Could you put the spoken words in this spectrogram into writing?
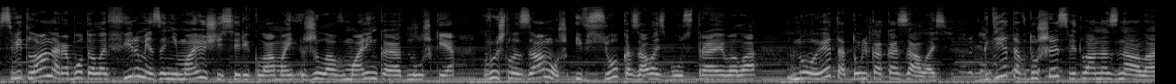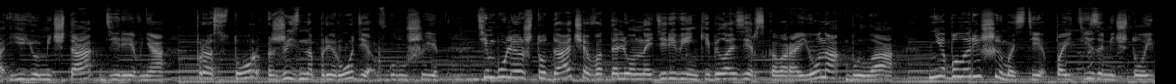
Светлана работала в фирме, занимающейся рекламой, жила в маленькой однушке, вышла замуж и все, казалось бы, устраивала. Но это только казалось. Где-то в душе Светлана знала, ее мечта – деревня. Простор, жизнь на природе, в глуши. Тем более, что дача в отдаленной деревеньке Белозерского района была. Не было решимости пойти за мечтой.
